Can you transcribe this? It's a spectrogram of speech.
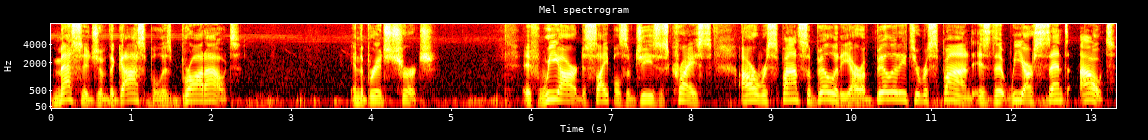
message of the gospel is brought out in the Bridge Church if we are disciples of Jesus Christ, our responsibility, our ability to respond is that we are sent out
